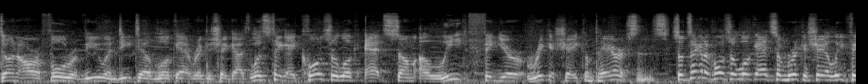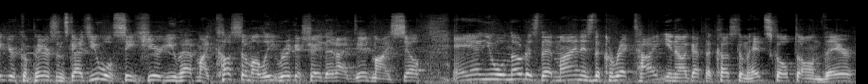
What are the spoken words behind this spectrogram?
done our full review and detailed look at Ricochet, guys, let's take a closer look at some Elite figure Ricochet comparisons. So taking a closer look at some Ricochet Elite figure comparisons, guys, you will see here you have my custom Elite Ricochet that I did myself, and you will notice that mine is the correct height. You know, I got the custom head sculpt on there.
